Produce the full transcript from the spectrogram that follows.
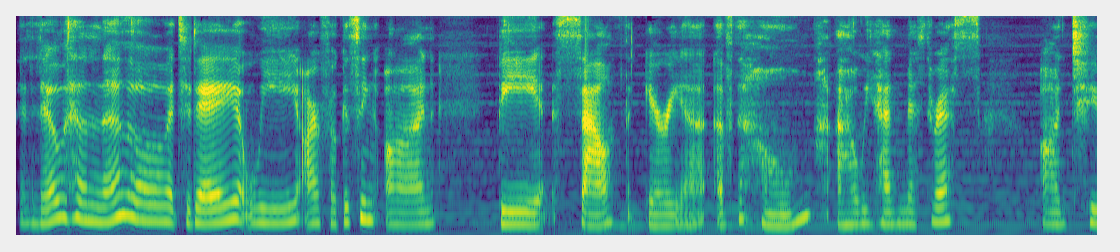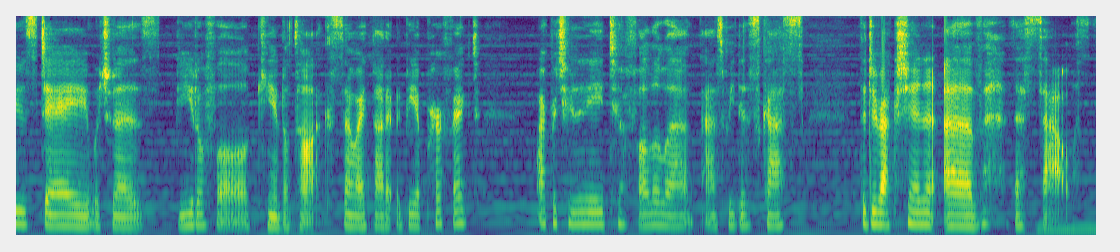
Hello, hello. Today we are focusing on the south area of the home. Uh, we had Mithras on Tuesday, which was beautiful candle talk. So I thought it would be a perfect opportunity to follow up as we discuss the direction of the south.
